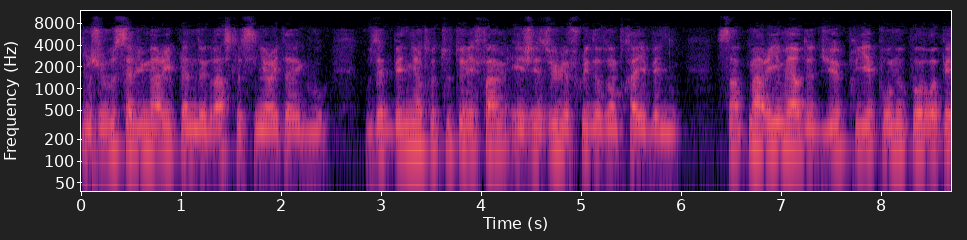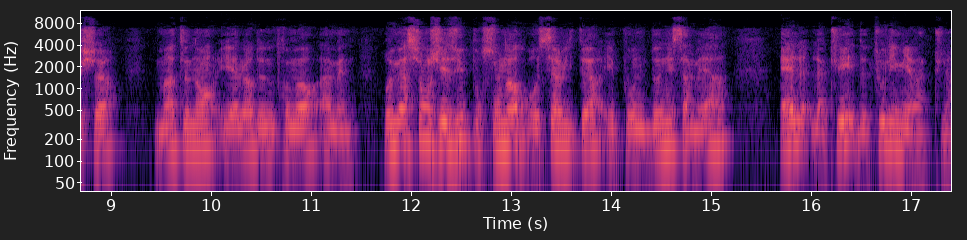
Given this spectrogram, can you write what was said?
Je vous salue Marie, pleine de grâce, le Seigneur est avec vous. Vous êtes bénie entre toutes les femmes, et Jésus, le fruit de vos entrailles, est béni. Sainte Marie, Mère de Dieu, priez pour nous pauvres pécheurs, maintenant et à l'heure de notre mort. Amen. Remercions Jésus pour son ordre aux serviteurs et pour nous donner sa mère, elle, la clé de tous les miracles.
